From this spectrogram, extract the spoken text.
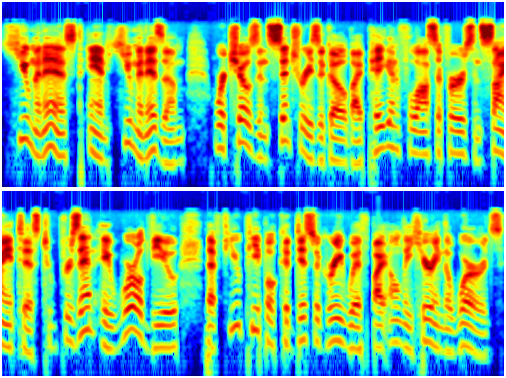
humanist and humanism were chosen centuries ago by pagan philosophers and scientists to present a worldview that few people could disagree with by only hearing the words.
